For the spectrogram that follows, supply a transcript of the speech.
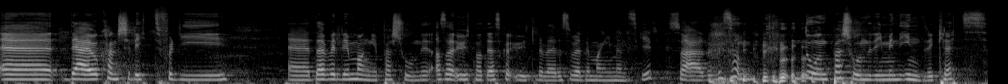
Eh, det er jo kanskje litt fordi eh, det er veldig mange personer altså Uten at jeg skal utlevere så veldig mange mennesker, så er det liksom noen personer i min indre krets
